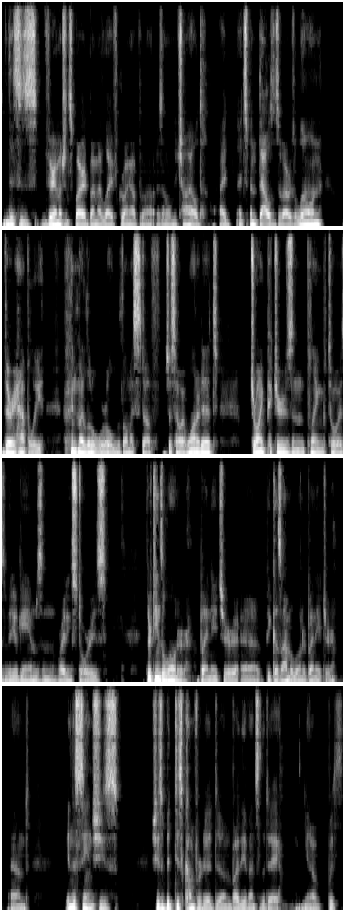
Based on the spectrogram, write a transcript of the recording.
this is very much inspired by my life growing up uh, as an only child. I'd, I'd spend thousands of hours alone, very happily, in my little world with all my stuff just how I wanted it, drawing pictures and playing with toys and video games and writing stories. 13's a loner by nature uh, because I'm a loner by nature, and in this scene, she's she's a bit discomforted um, by the events of the day. You know, with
